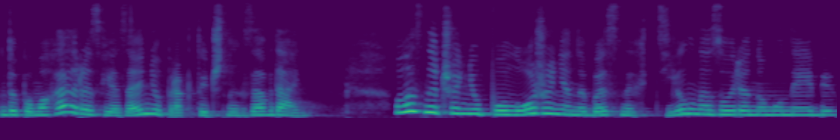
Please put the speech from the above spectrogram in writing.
допомагає розв'язанню практичних завдань, визначенню положення небесних тіл на зоряному небі,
